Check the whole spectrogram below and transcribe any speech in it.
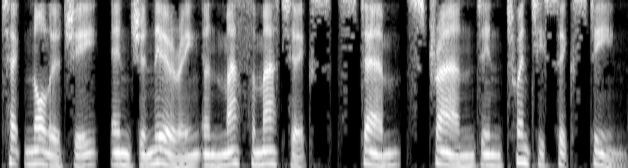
technology, engineering and mathematics STEM strand in 2016.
